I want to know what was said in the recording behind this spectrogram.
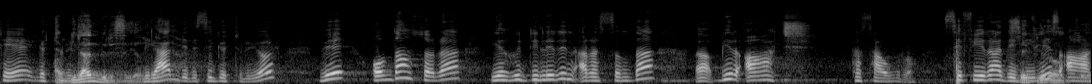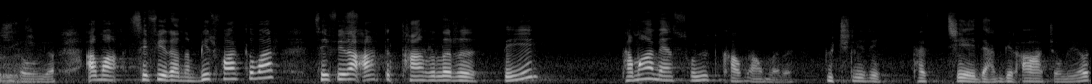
şeye Ha, götürüyor. bilen birisi yazıyor. Bilen birisi götürüyor ve ondan sonra Yahudilerin arasında e, bir ağaç tasavvuru. Sefira dediğimiz Sefira, ağaç evet. doğuyor. Ama Sefira'nın bir farkı var. Sefira artık tanrıları değil, tamamen soyut kavramları, güçleri şey eden bir ağaç oluyor.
